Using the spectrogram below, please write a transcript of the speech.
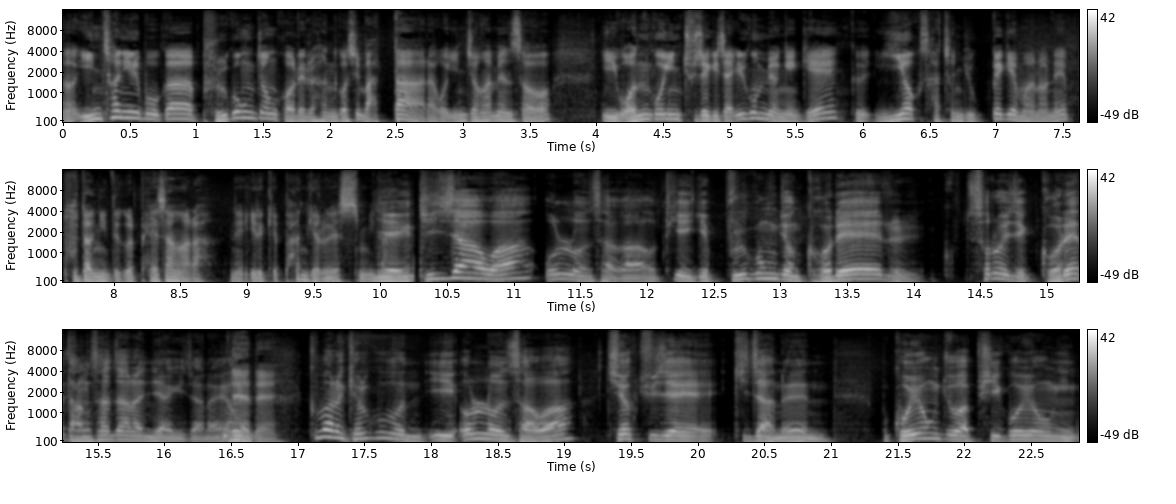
어, 인천일보가 불공정 거래를 한 것이 맞다라고 인정하면서 이 원고인 주재기자 7명에게 그 2억 4,600여만 원의 부당이득을 배상하라 네, 이렇게 판결을 했습니다. 예, 기자와 언론사가 어떻게 이게 불공정 거래를 서로 이제 거래 당사자라는 이야기잖아요. 네네. 그 말은 결국은 이 언론사와 지역 주재 기자는 고용주와 피고용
